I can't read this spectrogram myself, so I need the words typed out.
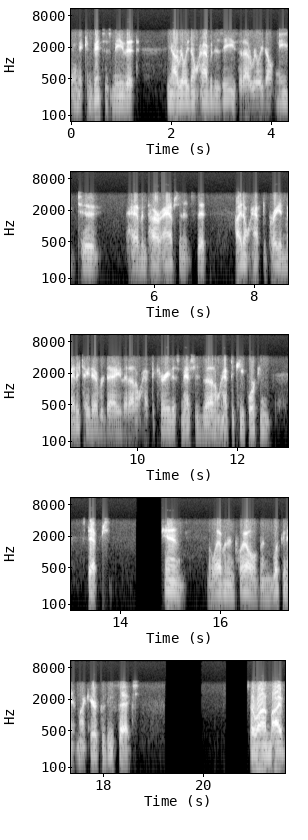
and it convinces me that you know I really don't have a disease, that I really don't need to have entire abstinence, that I don't have to pray and meditate every day, that I don't have to carry this message, that I don't have to keep working steps 10, 11, and 12 and looking at my character defects so um, I've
